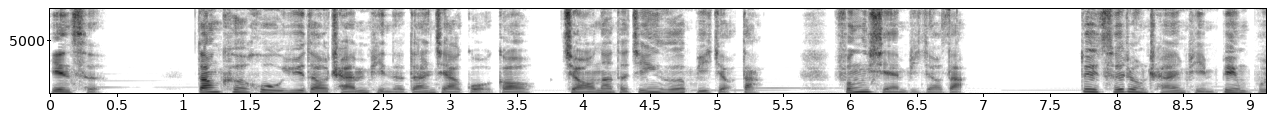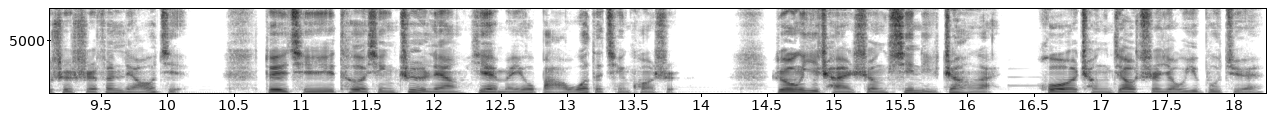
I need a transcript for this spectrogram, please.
因此，当客户遇到产品的单价过高、缴纳的金额比较大、风险比较大，对此种产品并不是十分了解，对其特性、质量也没有把握的情况时，容易产生心理障碍或成交时犹豫不决。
